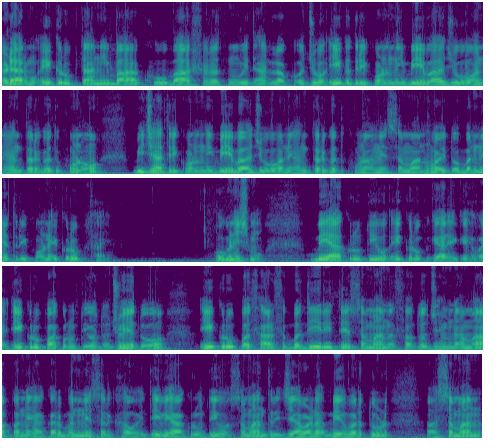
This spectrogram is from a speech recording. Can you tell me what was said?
અઢારમું એકરૂપતાની બા, ખૂ, બા શરતનું વિધાન લખો. જો એક ત્રિકોણની બે બાજુઓ અને અંતર્ગત ખૂણો બીજા ત્રિકોણની બે બાજુઓ અને અંતર્ગત ખૂણાને સમાન હોય તો બંને ત્રિકોણ એકરૂપ થાય. ઓગણીસમું. બે આકૃતિઓ એકરૂપ ક્યારે કહેવાય? એકરૂપ આકૃતિઓ તો જોઈએ તો એકરૂપ અથાર્થ બધી રીતે સમાન અથવા તો જેમના માપ અને આકાર બંને સરખા હોય તેવી આકૃતિઓ સમાન ત્રિજ્યાવાળા બે વર્તુળ સમાન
